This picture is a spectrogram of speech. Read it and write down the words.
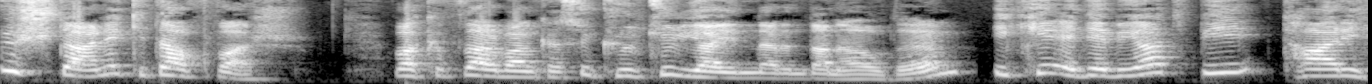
Üç tane kitap var. Vakıflar Bankası Kültür Yayınları'ndan aldığım. iki edebiyat, bir tarih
